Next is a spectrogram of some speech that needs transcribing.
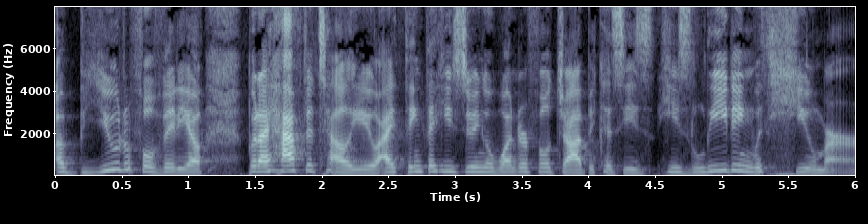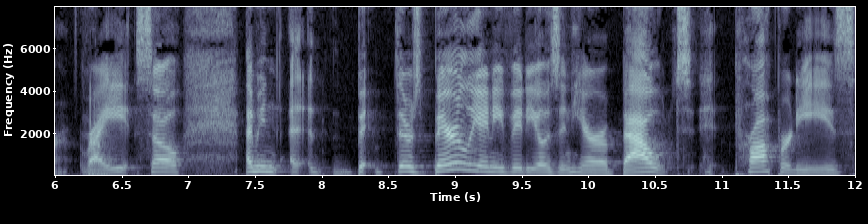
a, beautiful video, but I have to tell you, I think that he's doing a wonderful job because he's he's leading with humor, right? So, I mean, uh, b- there's barely any videos in here about properties.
